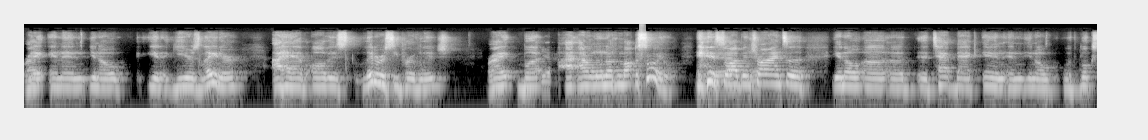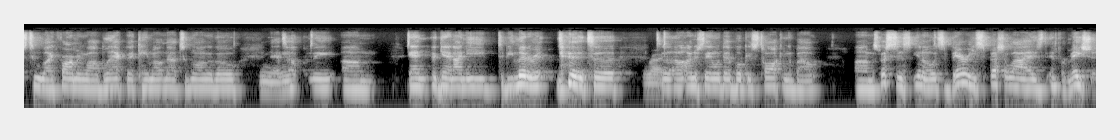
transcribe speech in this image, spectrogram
right? Yeah. and then you know, you know years later i have all this literacy privilege right? But yeah. I, I, don't know nothing about the soil. So i've been trying to you know uh, uh, tap back in and you know with books too like farming while black that came out not too long ago mm-hmm. that's helping me. Um, and again, I need to be literate to, right. to uh, understand what that book is talking about, um, especially since you know it's very specialized information,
